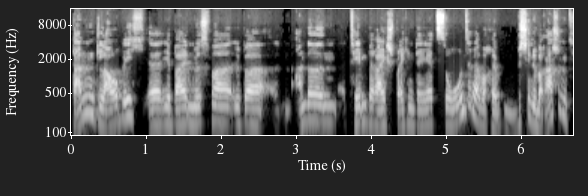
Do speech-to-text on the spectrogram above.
dann glaube ich, äh, ihr beiden müssen wir über einen anderen Themenbereich sprechen, der jetzt so unter der Woche ein bisschen überraschend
